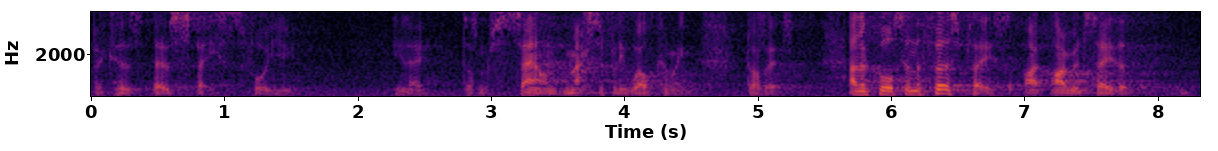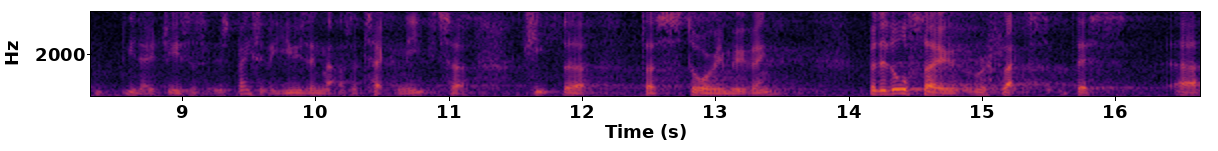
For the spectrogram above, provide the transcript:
because there's space for you. You know, it doesn't sound massively welcoming, does it? And of course, in the first place, I, I would say that, you know, Jesus is basically using that as a technique to keep the, the story moving. But it also reflects this, uh,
